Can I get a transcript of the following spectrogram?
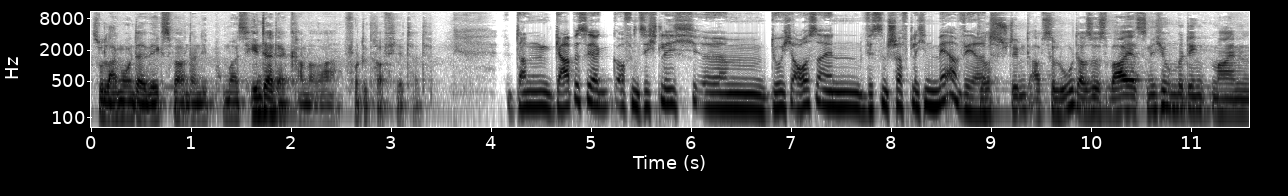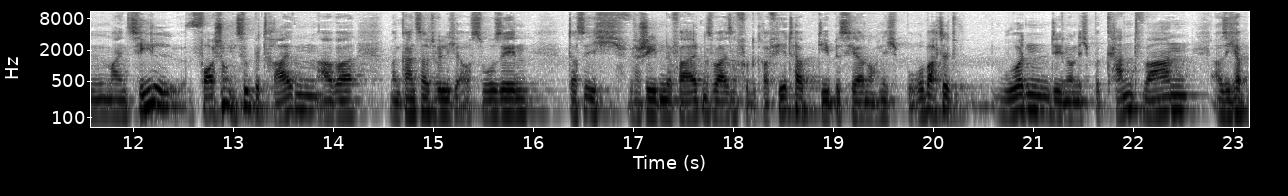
so lange unterwegs war und dann die Pumas hinter der Kamera fotografiert hat. Dann gab es ja offensichtlich ähm, durchaus einen wissenschaftlichen Mehrwert. Das stimmt absolut. Also es war jetzt nicht unbedingt mein, mein Ziel, Forschung zu betreiben, aber man kann es natürlich auch so sehen, dass ich verschiedene Verhaltensweisen fotografiert habe, die bisher noch nicht beobachtet wurden, die noch nicht bekannt waren. Also ich habe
